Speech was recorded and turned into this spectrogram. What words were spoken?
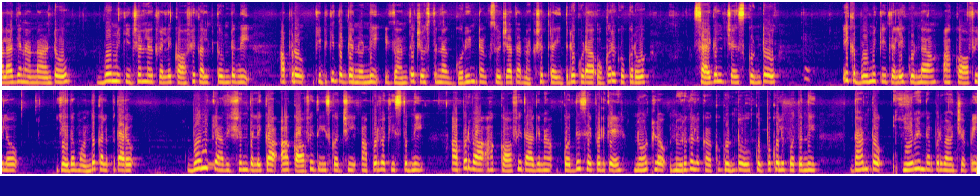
అలాగే నాన్న అంటూ భూమి కిచెన్లోకి వెళ్ళి కాఫీ కలుపుతూ ఉంటుంది. అప్పుడు కిటికీ దగ్గర నుండి ఇదంతా చూస్తున్న గోరింటాక్ సుజాత నక్షత్ర ఇద్దరు కూడా ఒకరికొకరు సైగలు చేసుకుంటూ ఇక భూమికి తెలియకుండా ఆ కాఫీలో ఏదో మందు కలుపుతారు. భూమికి ఆ విషయం తెలియక ఆ కాఫీ తీసుకొచ్చి అపూర్వకి ఇస్తుంది. అపూర్వ ఆ కాఫీ తాగిన కొద్దిసేపటికే నోట్లో నురగలు కక్కుకుంటూ కుప్పకూలిపోతుంది. దాంతో ఏమైంది అప్పుడు అని చెప్పి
